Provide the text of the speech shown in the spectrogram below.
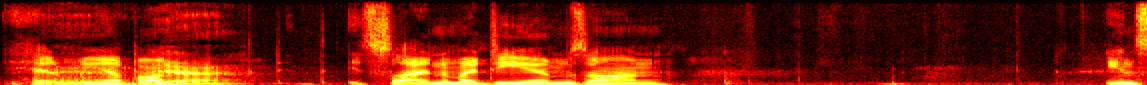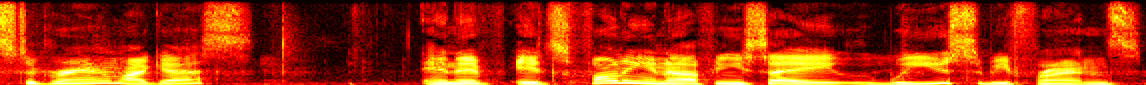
Hit me up on yeah. slide into my DMs on Instagram, I guess. And if it's funny enough and you say we used to be friends,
